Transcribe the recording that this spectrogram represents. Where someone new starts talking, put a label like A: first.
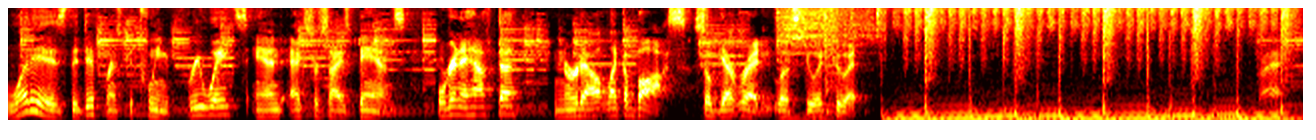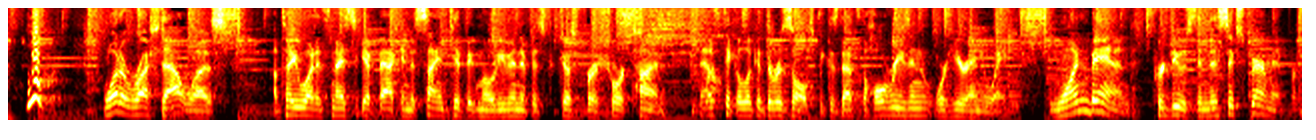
A: what is the difference between free weights and exercise bands? We're gonna have to nerd out like a boss. So get ready, let's do it to it. Right. Woo! What a rush that was. I'll tell you what, it's nice to get back into scientific mode, even if it's just for a short time. Now, let's take a look at the results because that's the whole reason we're here anyway. One band produced in this experiment from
